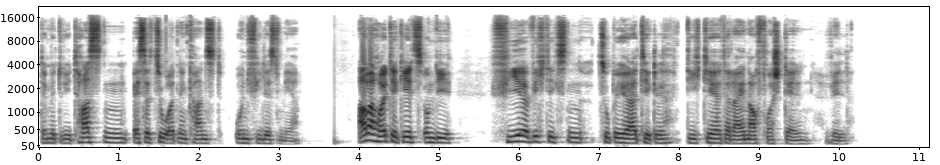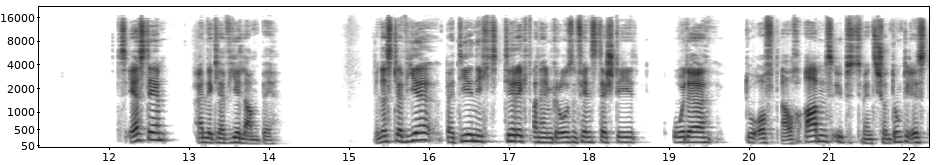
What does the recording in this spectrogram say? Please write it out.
damit du die Tasten besser zuordnen kannst und vieles mehr. Aber heute geht es um die vier wichtigsten Zubehörartikel, die ich dir der Reihe nach vorstellen will. Das erste, eine Klavierlampe. Wenn das Klavier bei dir nicht direkt an einem großen Fenster steht oder du oft auch abends übst, wenn es schon dunkel ist,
